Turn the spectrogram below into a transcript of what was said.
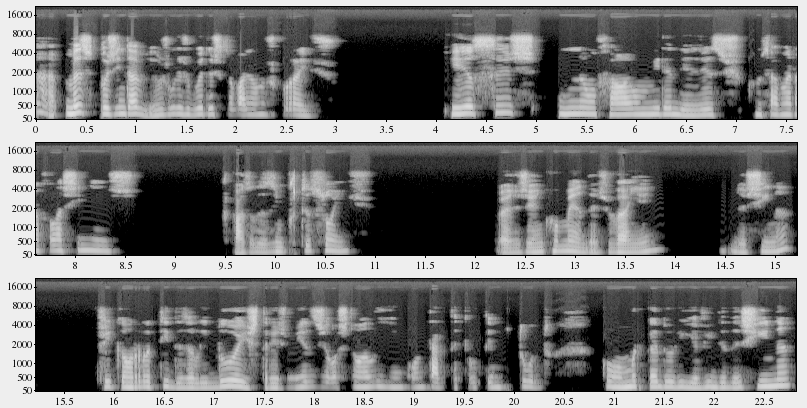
Ah, mas depois ainda havia os lisboetas que trabalham nos correios. Esses não falam mirandês, esses começavam a falar chinês. Por causa das importações as encomendas vêm da China, ficam retidas ali dois, três meses, elas estão ali em contacto aquele tempo todo com a mercadoria vinda da China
